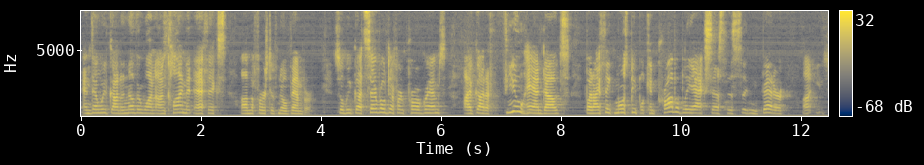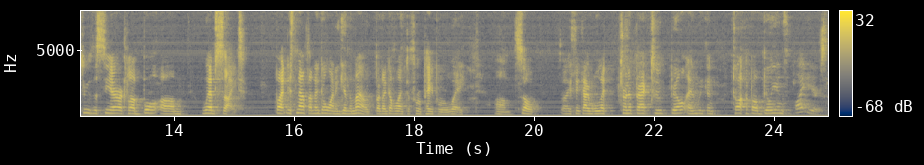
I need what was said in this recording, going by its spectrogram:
And then we've got another one on climate ethics on the 1st of November. So we've got several different programs. I've got a few handouts, but I think most people can probably access this thing better uh, through the Sierra Club um, website. But it's not that I don't want to give them out, but I don't like to throw paper away. Um, So I think I will let, turn it back to Bill, and we can talk about billions of light years.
